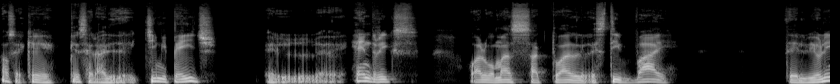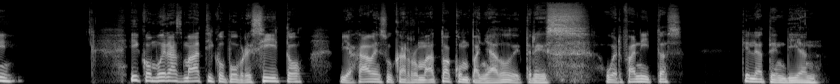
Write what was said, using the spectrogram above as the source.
no sé, ¿qué, qué será? El Jimmy Page, el eh, Hendrix o algo más actual, Steve Vai del violín. Y como era asmático, pobrecito, viajaba en su carromato acompañado de tres huerfanitas que le atendían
